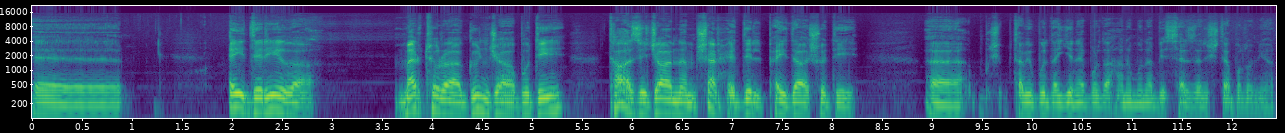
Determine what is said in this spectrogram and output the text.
Ee, Ey deriga mertura günca budi tazi canem şerh dil peyda şudi. Ee, tabi burada yine burada hanımına bir serzenişte bulunuyor.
